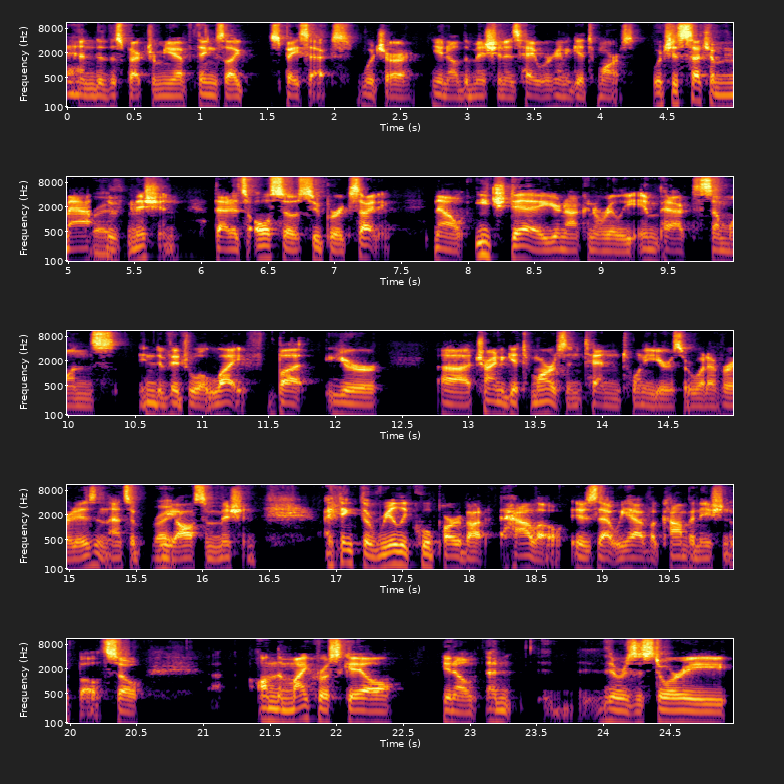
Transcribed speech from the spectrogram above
end of the spectrum, you have things like SpaceX, which are, you know, the mission is, hey, we're going to get to Mars, which is such a massive right. mission that it's also super exciting. Now, each day, you're not going to really impact someone's individual life, but you're uh, trying to get to Mars in 10, 20 years or whatever it is. And that's a pretty right. awesome mission. I think the really cool part about Hallow is that we have a combination of both. So uh, on the micro scale, you know, and there was a story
